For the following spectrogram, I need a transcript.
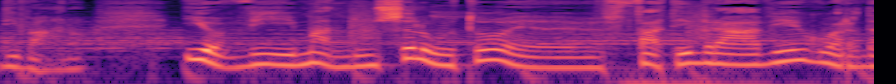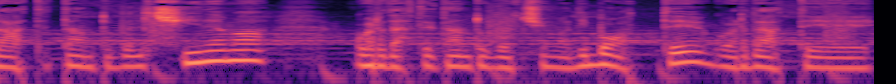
divano. Io vi mando un saluto, fate i bravi, guardate tanto bel cinema, guardate tanto bel cinema di botte, guardate,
